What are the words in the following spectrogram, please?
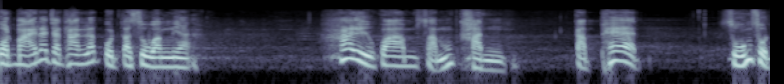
กฎหมายราชทัณฑ์และกฎกระทรวงเนี่ยให้ความสำคัญกับแพทย์สูงสุด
